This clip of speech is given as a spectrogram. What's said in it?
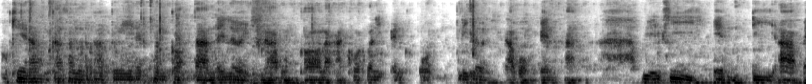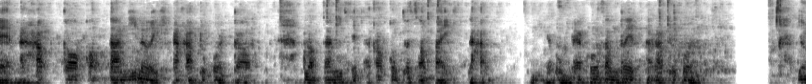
โอเคนะผมก็สำหรับตรงนี้ให้ทุกคนกรอกตามได้เลยนะครับผมก็รหัสโค้ดวันนี้เป็นโค้ดนี้เลยนะครับผมเป็น VIP NDR8 นะครับ ก็กรอกตามนี้เลยนะครับ ทุกคนก็กรอกตามนี้เสร็จแล้วก็กดตรวจสอบไปนะครับผมได้โค้ดสำเร็จนะครับทุกคน เดี๋ยว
